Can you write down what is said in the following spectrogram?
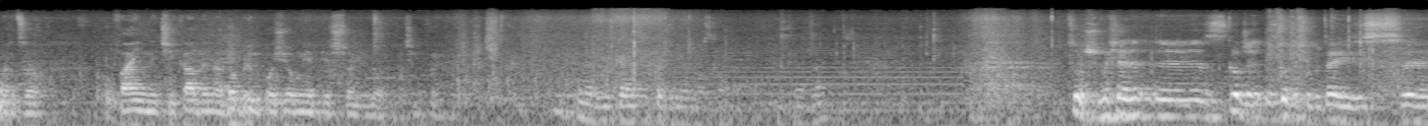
bardzo fajny, ciekawy, na dobrym poziomie pierwszoligowy. Dziękuję. Cóż, myślę, y, zgodzę, zgodzę się tutaj z y,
